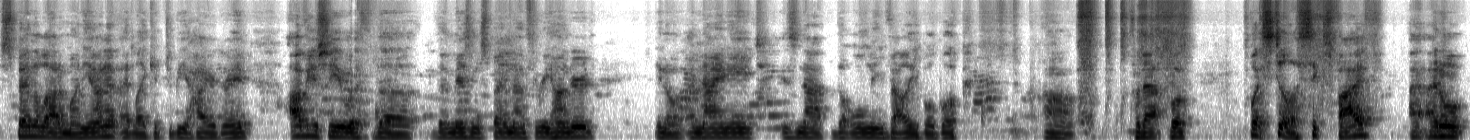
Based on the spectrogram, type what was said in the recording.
spend a lot of money on it, I'd like it to be a higher grade. Obviously, with the the Amazing Spider-Man 300, you know, a 9.8 is not the only valuable book uh, for that book, but still a 6.5. I, I don't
